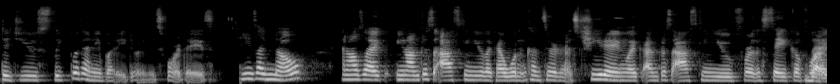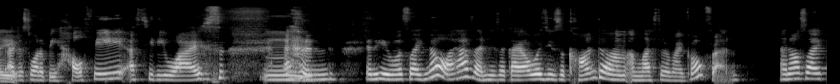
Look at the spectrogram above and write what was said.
did you sleep with anybody during these four days? He's like, no. And I was like, you know, I'm just asking you, like, I wouldn't consider it as cheating. Like, I'm just asking you for the sake of, like, I just want to be healthy, STD wise. Mm. And and he was like, No, I haven't. He's like, I always use a condom unless they're my girlfriend. And I was like,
